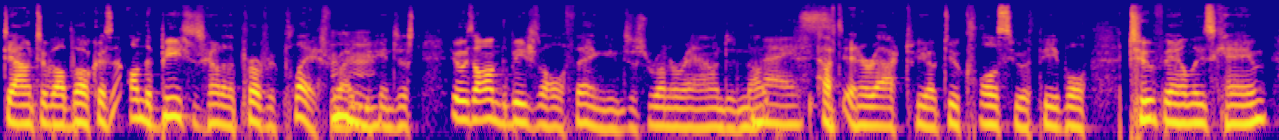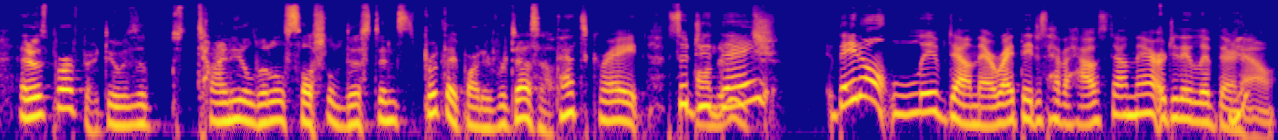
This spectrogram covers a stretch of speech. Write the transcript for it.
down to Balboa because on the beach is kind of the perfect place, right? Mm-hmm. You can just. It was on the beach the whole thing. You can just run around and not Nice. have to interact, you know, too closely with people. Two families came, and it was perfect. It was a tiny little social distance birthday party for Tessa. That's great. So do the they, beach. They don't live down there, right? They just have a house down there or do they live there now?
